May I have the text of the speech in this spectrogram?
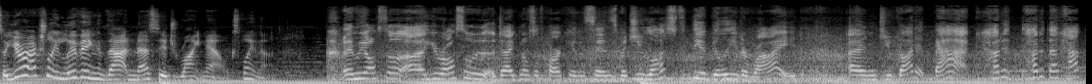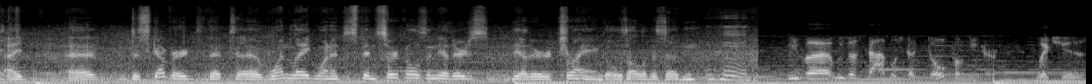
So you're actually living that message right now. Explain that. And we also, uh, you're also diagnosed with Parkinson's, but you lost the ability to ride, and you got it back. How did how did that happen? I uh, discovered that uh, one leg wanted to spin circles and the others the other triangles all of a sudden. Mm-hmm. We've uh, we've established a dopameter, which is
